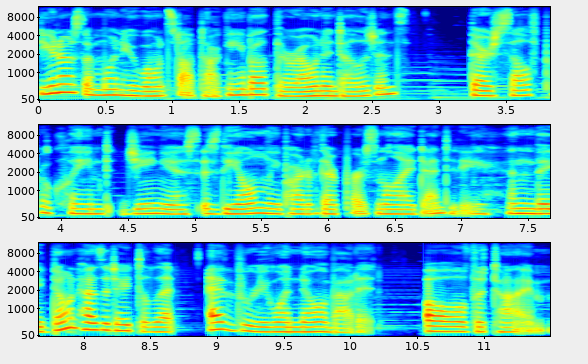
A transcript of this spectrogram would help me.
Do you know someone who won't stop talking about their own intelligence? Their self-proclaimed genius is the only part of their personal identity, and they don't hesitate to let everyone know about it all the time.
